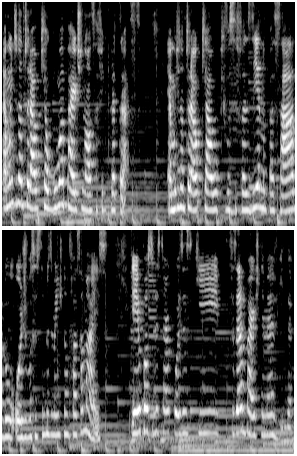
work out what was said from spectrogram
é muito natural que alguma parte nossa fique para trás. É muito natural que algo que você fazia no passado, hoje você simplesmente não faça mais. E aí eu posso listar coisas que fizeram parte da minha vida.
